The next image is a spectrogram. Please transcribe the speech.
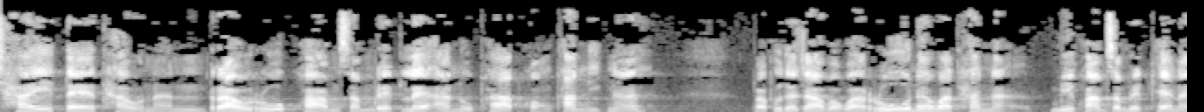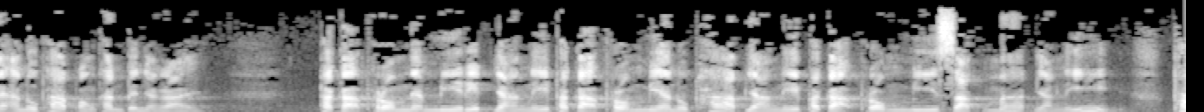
ใช่แต่เท่านั้นเรารู้ความสำเร็จและอนุภาพของท่านอีกนะ พระพุทธเจ้าบอกว่ารู้นะว่าท่านอะมีความสำเร็จแค่ไหนอนุภาพของท่านเป็นอย่างไร พระกะพรมเนี่ยมีฤทธิ์อย่างนี้พระกะพรมมีอนุภาพอย่างนี้พระกะพรมมีศักดิ์มากอย่างนี้ พร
